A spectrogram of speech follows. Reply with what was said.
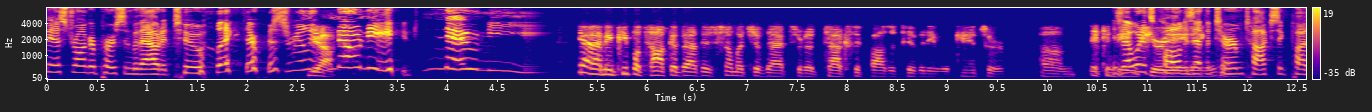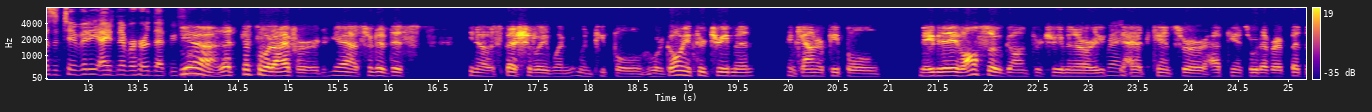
been a stronger person without it too. like there was really Yeah. no need, no need. Yeah, I mean, people talk about there's so much of that sort of toxic positivity with cancer. Um, it can Is that what it's called? Is that the term toxic positivity? I had never heard that before. Yeah, that's that's what I've heard. Yeah, sort of this, you know, especially when when people who are going through treatment encounter people, maybe they've also gone through treatment or Right. had cancer or have cancer, or whatever, but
